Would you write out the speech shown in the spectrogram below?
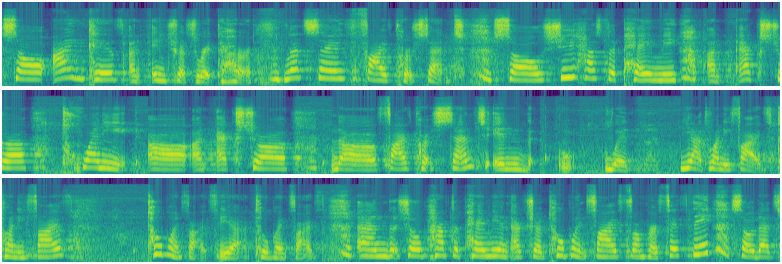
So I give an interest rate to her. Let's say 5%. So she has to pay me an extra 20, uh, an extra 5% uh, in, with, yeah, 25, 25 2.5 yeah 2.5 and she'll have to pay me an extra 2.5 from her 50 so that's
